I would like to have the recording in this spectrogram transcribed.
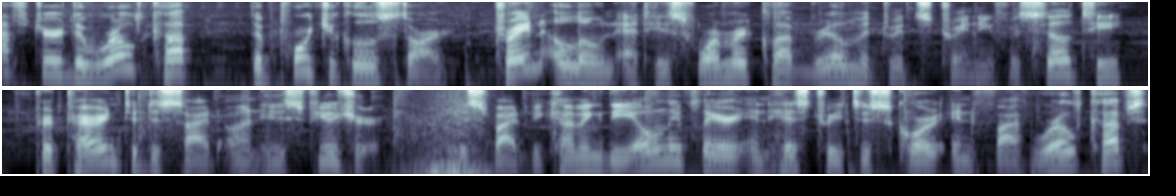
After the World Cup, the Portugal star trained alone at his former club Real Madrid's training facility, preparing to decide on his future. Despite becoming the only player in history to score in five World Cups,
